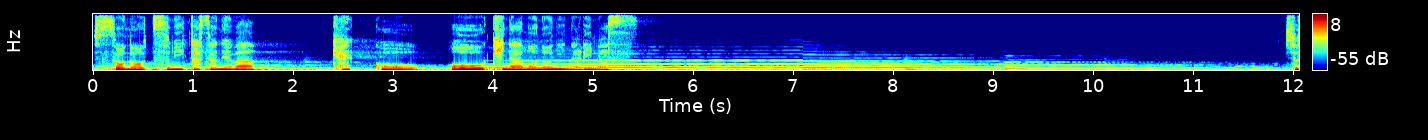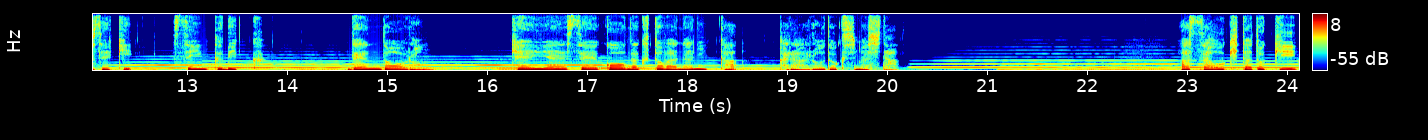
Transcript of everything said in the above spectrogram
その積み重ねは結構大きなものになります。書籍 Think Big 伝道論経営成功学とは何かから朗読しました。朝起きた時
